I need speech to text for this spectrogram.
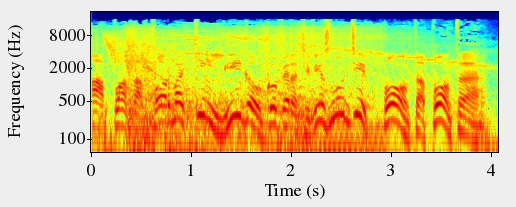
a plataforma que liga o cooperativismo de ponta a ponta.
